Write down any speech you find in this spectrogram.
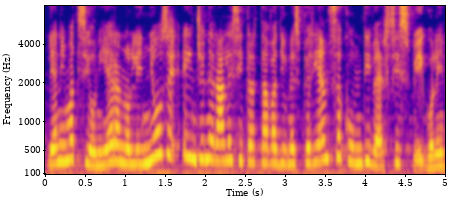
Le animazioni erano legnose e in generale si trattava di un'esperienza con diversi spigoli.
